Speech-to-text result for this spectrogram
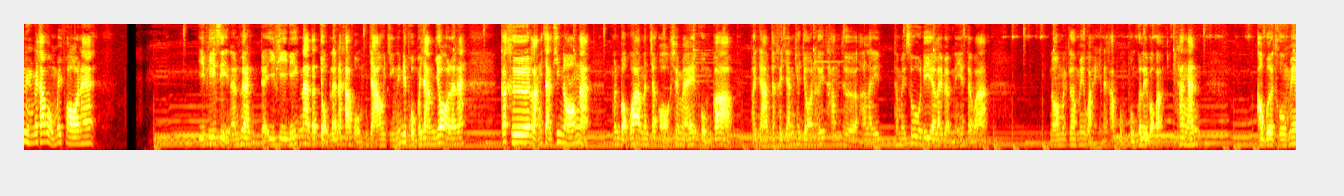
หนึ่งนะครับผมไม่พอนะฮะ EP สี่นั่นเพื่อนเดี๋ยว EP นี้น่าจะจบแล้วนะครับผมยาวจริงนี่ผมพยายามย่อแล้วนะ ก็คือหลังจากที่น้องอะ มันบอกว่ามันจะออกใช่ไหม ผมก็พยายามจะขยันขยอนเฮ้ยทำเธออะไรทำไมสู้ดีอะไรแบบนี้ แต่ว่าน้องมันก็ไม่ไหวนะครับ ผมผมก็เลยบอกว่าถ้างั้น เอาเบอร์โทรแม่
